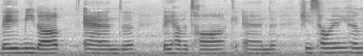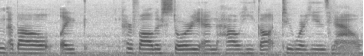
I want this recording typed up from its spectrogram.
they meet up and they have a talk and she's telling him about like her father's story and how he got to where he is now.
